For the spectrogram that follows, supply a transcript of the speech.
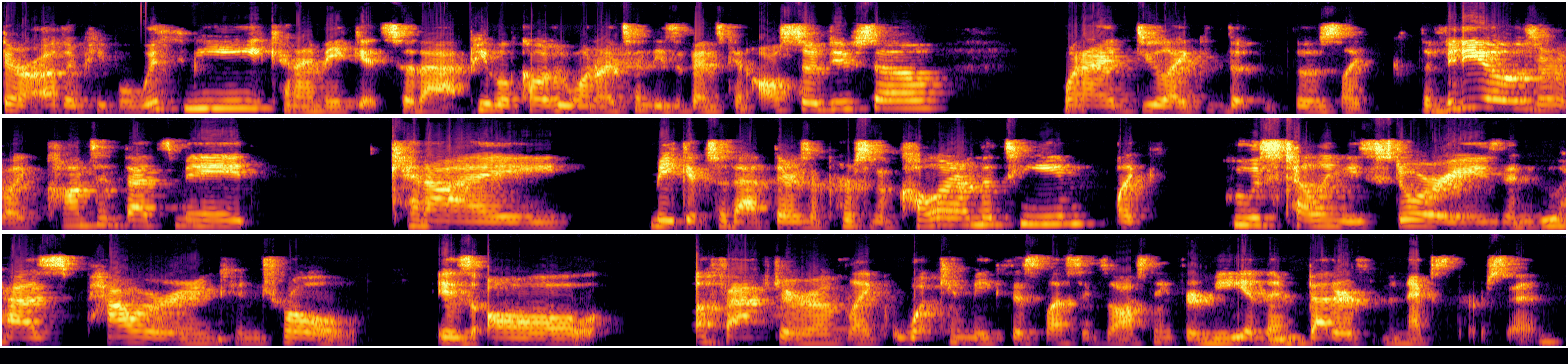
there are other people with me? Can I make it so that people of color who want to attend these events can also do so? When I do like the, those like the videos or like content that's made, can I make it so that there's a person of color on the team? Like who's telling these stories and who has power and control is all a factor of like what can make this less exhausting for me and then better for the next person.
